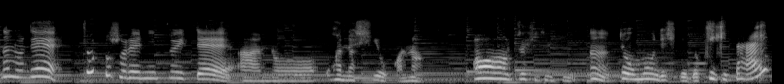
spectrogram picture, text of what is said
なので、ちょっとそれについて、あの、お話ししようかな。ああ、ぜひぜひ。うん、って思うんですけど、聞きたい？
